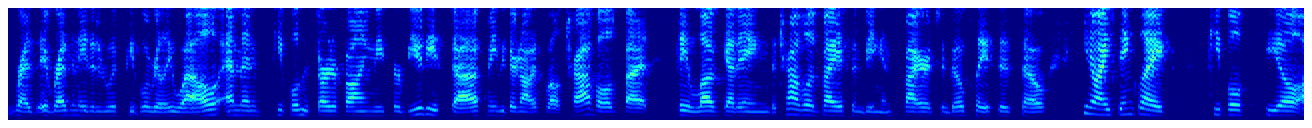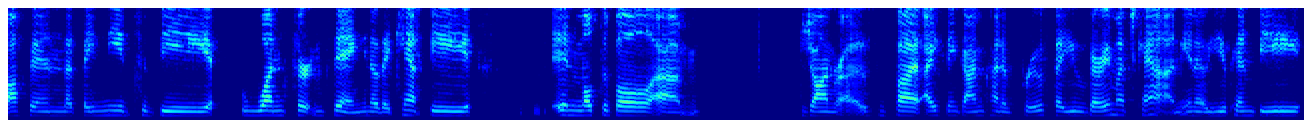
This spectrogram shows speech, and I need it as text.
res it resonated with people really well. And then people who started following me for beauty stuff, maybe they're not as well traveled, but they love getting the travel advice and being inspired to go places. So, you know, I think like people feel often that they need to be one certain thing. You know, they can't be in multiple um, genres, but I think I'm kind of proof that you very much can. You know, you can be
